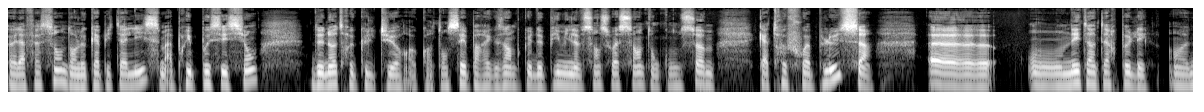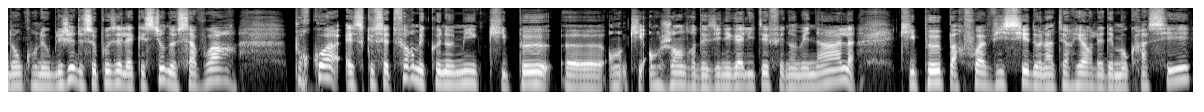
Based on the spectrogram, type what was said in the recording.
la façon dont le capitalisme a pris possession de notre culture. Quand on sait par exemple que depuis 1960 on consomme quatre fois plus, euh, on est interpellé. Donc on est obligé de se poser la question de savoir pourquoi est-ce que cette forme économique qui peut, euh, qui engendre des inégalités phénoménales, qui peut parfois vicier de l'intérieur les démocraties,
